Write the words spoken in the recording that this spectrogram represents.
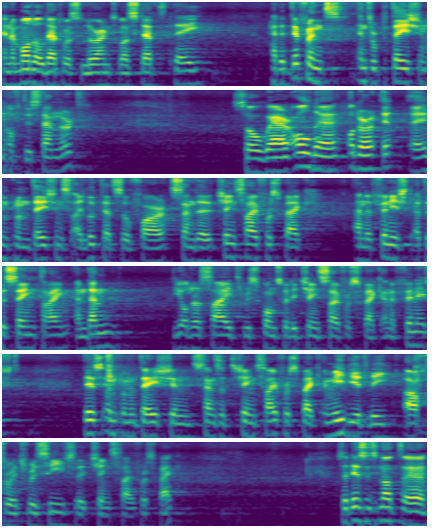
in the model that was learned was that they had a different interpretation of the standard. So where all the other uh, implementations I looked at so far send a change cipher spec and a finished at the same time, and then the other side responds with a change cipher spec and a finished. This implementation sends a change cipher spec immediately after it receives the change cipher spec. So this is not a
